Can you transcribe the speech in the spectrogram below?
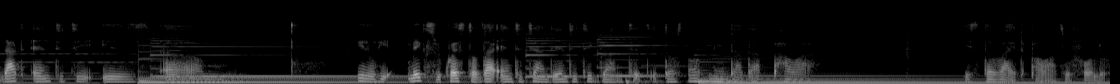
that entity is um, you know, he makes request of that entity and the entity grants it, it does not mean that that power is the right power to follow.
